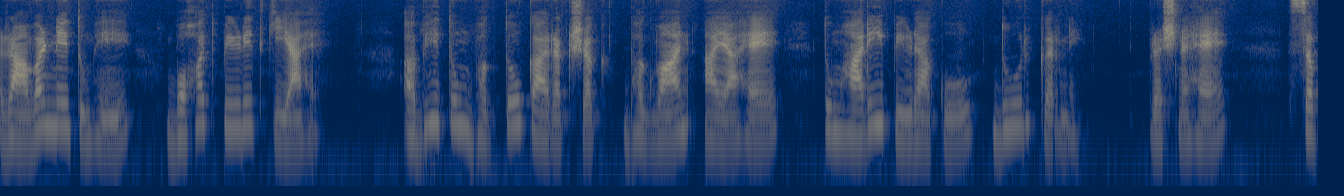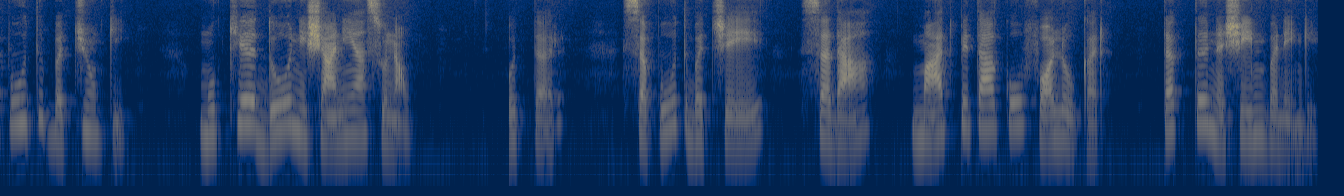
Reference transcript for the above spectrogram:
रावण ने तुम्हें बहुत पीड़ित किया है। अभी तुम भक्तों का रक्षक भगवान आया है, तुम्हारी पीड़ा को दूर करने। प्रश्न है, सपूत बच्चों की, मुख्य दो निशानियाँ सुनाओ। उत्तर, सपूत बच्चे सदा मात पिता को फॉलो कर तख्त नशीन बनेंगे,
